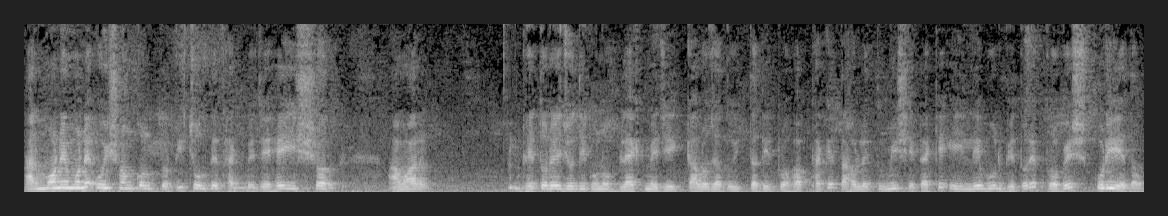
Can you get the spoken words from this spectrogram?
আর মনে মনে ওই সংকল্পটি চলতে থাকবে যে, হে ঈশ্বর, আমার ভেতরে যদি কোনো ব্ল্যাক ম্যাজিক, কালো জাদু ইত্যাদির প্রভাব থাকে, তাহলে তুমি সেটাকে এই লেবুর ভেতরে প্রবেশ করিয়ে দাও।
